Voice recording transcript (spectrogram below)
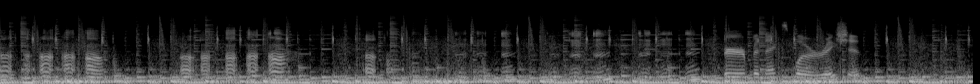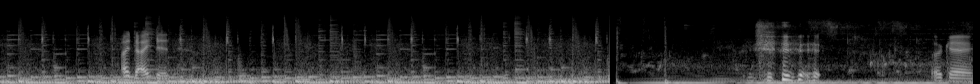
Uh uh uh uh uh. Uh uh uh uh uh. Uh uh uh. Urban exploration. I died. okay.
